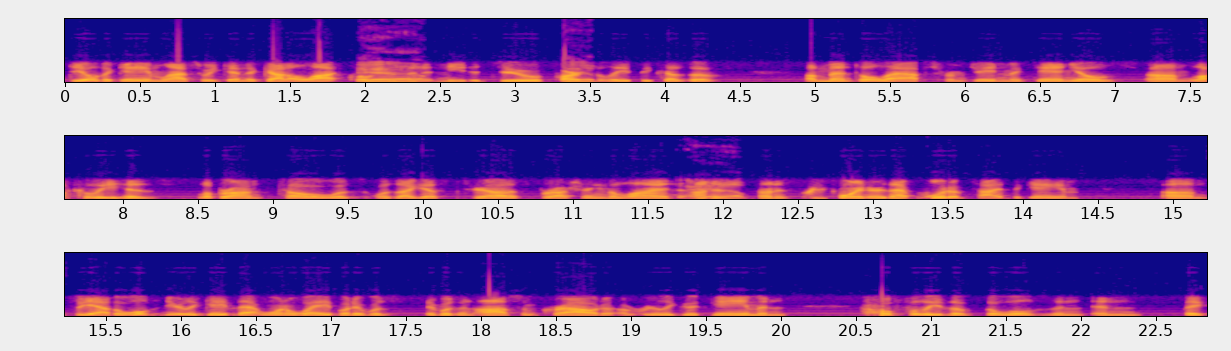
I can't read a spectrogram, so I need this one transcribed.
steal the game last weekend, it got a lot closer yeah. than it needed to, partially yep. because of a mental lapse from Jaden McDaniels. Um, luckily, his LeBron's toe was was I guess just brushing the line on yep. his on his three pointer that would have tied the game. Um, so yeah, the Wolves nearly gave that one away, but it was it was an awesome crowd, a really good game, and hopefully the the Wolves and and they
